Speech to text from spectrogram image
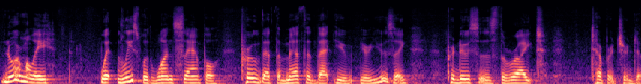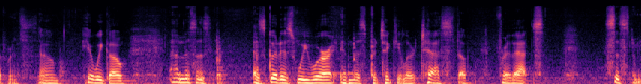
normally, with, at least with one sample, prove that the method that you, you're using produces the right temperature difference. So here we go. And this is as good as we were in this particular test of, for that system.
